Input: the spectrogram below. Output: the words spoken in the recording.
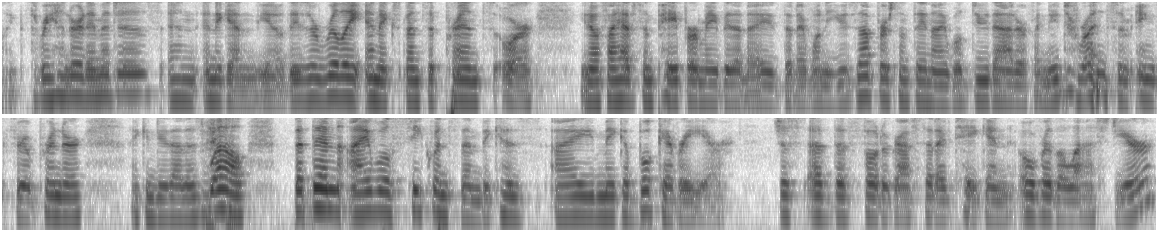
like 300 images. And and again you know these are really inexpensive prints or you know if i have some paper maybe that i that i want to use up or something i will do that. Or if i need to run some ink through a printer i can do that as well. But then i will sequence them because i make a book every year just of the photographs that i've taken over the last year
